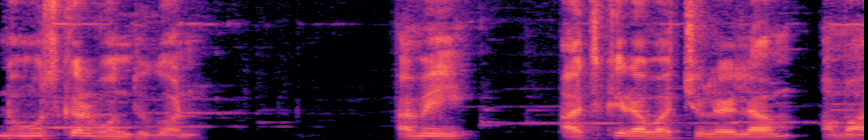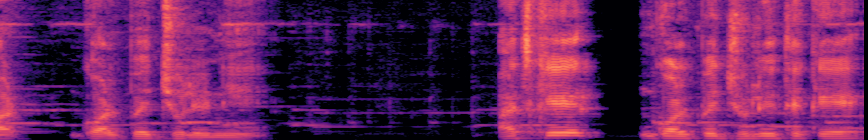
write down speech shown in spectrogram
নমস্কার বন্ধুগণ। আমি আজকের আবার চলে এলাম আমার গল্পের ঝুলি নিয়ে। আজকের গল্পের ঝুলি থেকে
